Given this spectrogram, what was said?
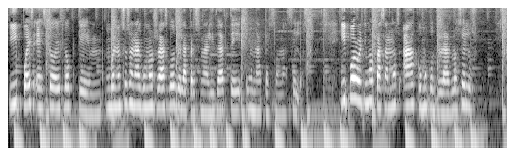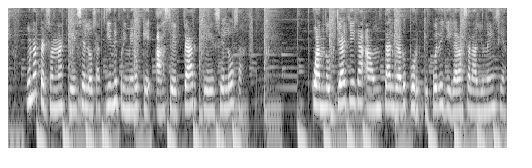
Y pues esto es lo que, bueno, estos son algunos rasgos de la personalidad de una persona celosa. Y por último pasamos a cómo controlar los celos. Una persona que es celosa tiene primero que aceptar que es celosa. Cuando ya llega a un tal grado porque puede llegar hasta la violencia.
